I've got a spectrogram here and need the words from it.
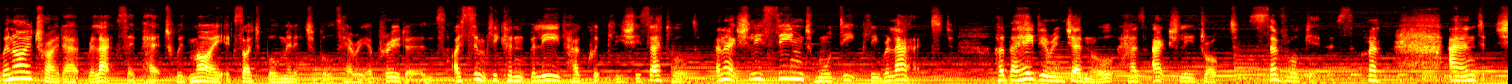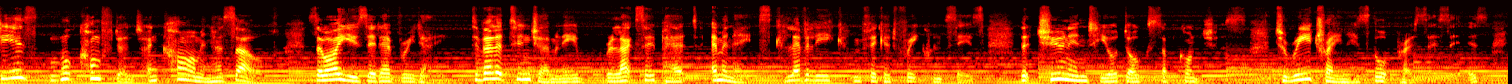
When I tried out RelaxoPet with my excitable miniature bull terrier Prudence, I simply couldn't believe how quickly she settled and actually seemed more deeply relaxed. Her behaviour in general has actually dropped several gears, and she is more confident and calm in herself, so I use it every day. Developed in Germany, RelaxoPet emanates cleverly configured frequencies that tune into your dog's subconscious to retrain his thought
